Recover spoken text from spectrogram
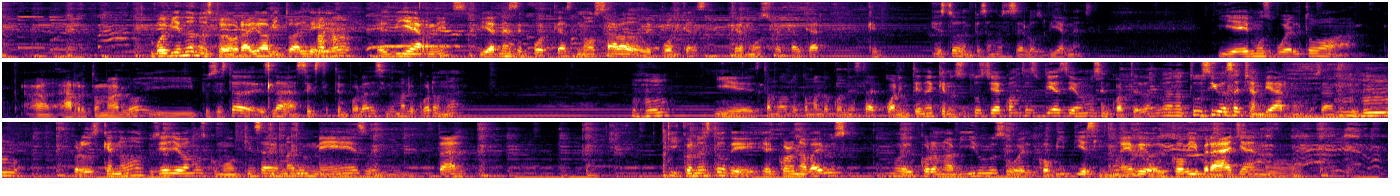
Volviendo a nuestro horario habitual de Ajá. el viernes, viernes de podcast, no sábado de podcast. Queremos recalcar que esto lo empezamos a hacer los viernes y hemos vuelto a, a- a retomarlo y pues esta es la sexta temporada, si no mal recuerdo, ¿no? Ujú. Y eh, estamos retomando con esta cuarentena que nosotros ya cuántos días llevamos en cuartelán. Bueno, tú sí vas a chambear, ¿no? O sea, Ujú. pero los que no, pues ya llevamos como, quién sabe, más de un mes o tal. Y con esto de el coronavirus, o el coronavirus, o el COVID-19, o el COVID Brian, o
